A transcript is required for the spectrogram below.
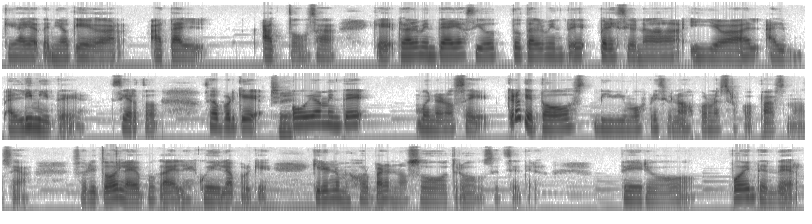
que haya tenido que llegar a tal acto, o sea, que realmente haya sido totalmente presionada y llevada al límite, ¿cierto? O sea, porque obviamente, bueno, no sé, creo que todos vivimos presionados por nuestros papás, ¿no? O sea, sobre todo en la época de la escuela, porque quieren lo mejor para nosotros, etc. Pero puedo entender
